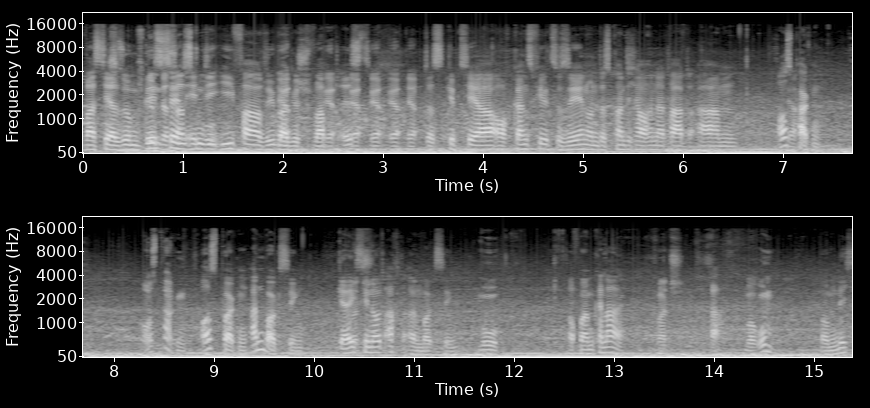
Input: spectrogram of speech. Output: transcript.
was ja so ein Stimmt, bisschen in die IFA rübergeschwappt ja, ist. Ja, ja, ja, Das gibt es ja auch ganz viel zu sehen und das konnte ich auch in der Tat ähm, auspacken. Auspacken. Auspacken, Unboxing. Galaxy Quatsch. Note 8 Unboxing Wo? auf meinem Kanal. Quatsch. Ja, Warum? warum nicht?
